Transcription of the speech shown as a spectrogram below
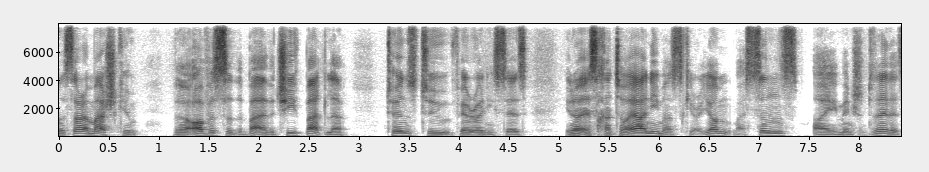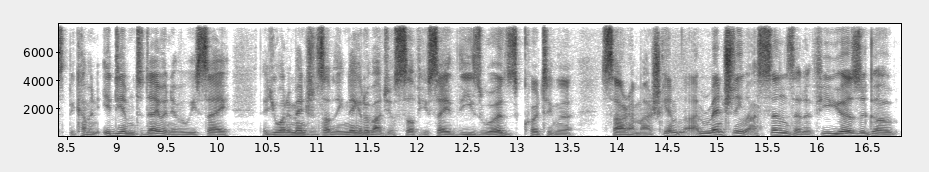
the Sar HaMashkim, the officer, the, the chief butler, turns to Pharaoh and he says, you know, eschatoyani maskirayom, my sins, I mentioned today, that's become an idiom today. Whenever we say that you want to mention something negative about yourself, you say these words, quoting the Sar HaMashkim. I'm mentioning my sins that a few years ago,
